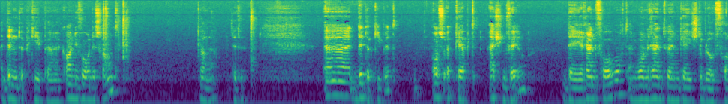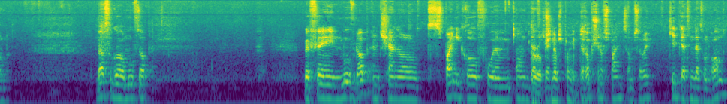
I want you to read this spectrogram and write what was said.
I didn't upkeep uh, Carnivore this round. Well, no, did it. Uh, did upkeep it. Also upkept Ashen Veil. They ran forward and one ran to engage the Bloodfall. Belphagor moved up. Bethayne moved up and channeled Spiny Growth through him on Deathjack. Eruption of Spines. Eruption of Spines, I'm sorry. Keep getting that one wrong.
